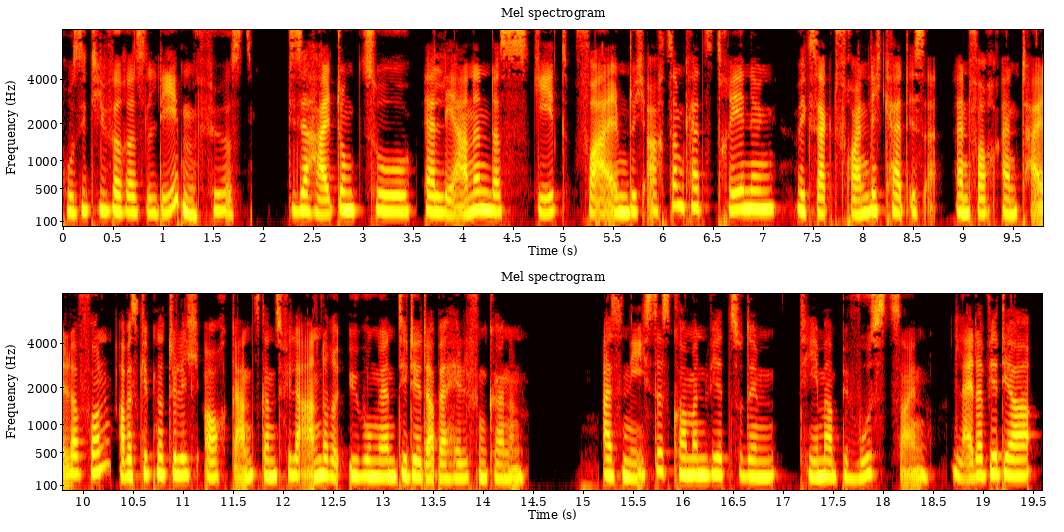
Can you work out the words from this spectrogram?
positiveres Leben führst. Diese Haltung zu erlernen, das geht vor allem durch Achtsamkeitstraining. Wie gesagt, Freundlichkeit ist einfach ein Teil davon, aber es gibt natürlich auch ganz, ganz viele andere Übungen, die dir dabei helfen können. Als nächstes kommen wir zu dem Thema Bewusstsein. Leider wird ja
